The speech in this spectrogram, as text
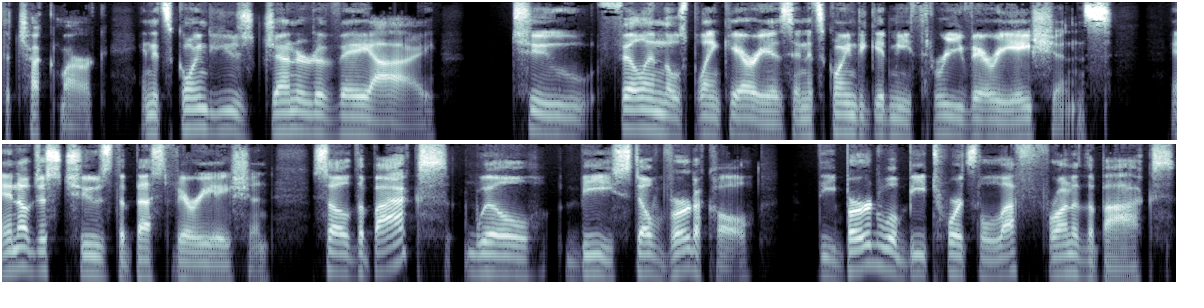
the check mark and it's going to use generative AI to fill in those blank areas and it's going to give me three variations. And I'll just choose the best variation. So the box will be still vertical, the bird will be towards the left front of the box.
